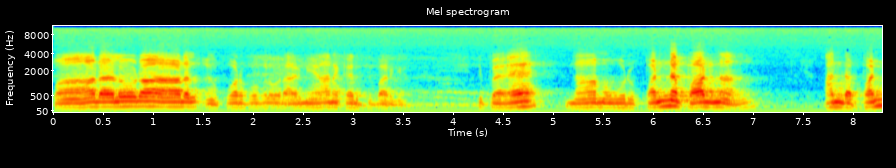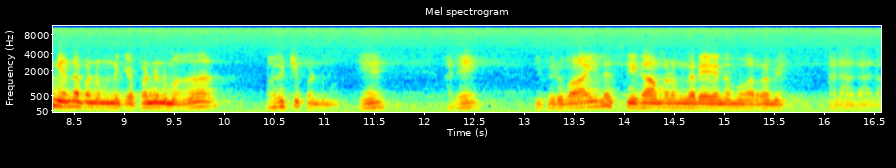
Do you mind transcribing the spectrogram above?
பாடலோட ஆடல். அங்கே போற போக்குல ஒரு அருமையான கருத்து பாருங்க. இப்ப நாம ஒரு பண்ணை பாடுனா அந்த பண் என்ன பண்ணணும்னு கே- பண்ணணுமா மகிழ்ச்சி பண்ணுமா? ஏன் அடே இவர் வாயில சீகாமரம்ங்கிற நம்ம வர்றோமே. அடாடாடா.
